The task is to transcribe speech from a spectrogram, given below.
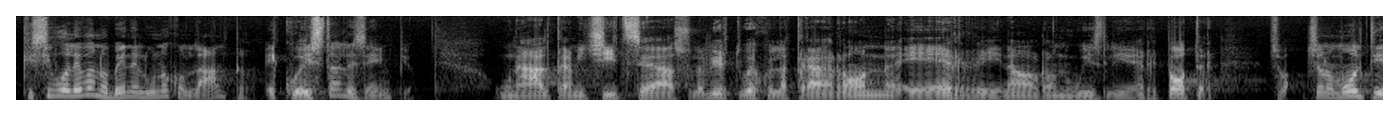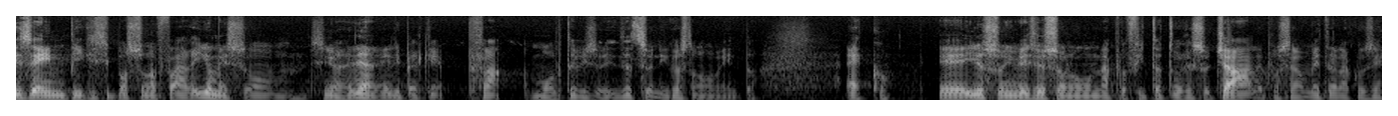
che si volevano bene l'uno con l'altro. E questo è l'esempio. Un'altra amicizia sulla virtù è quella tra Ron e Harry, no? Ron Weasley e Harry Potter. Insomma, ci sono molti esempi che si possono fare. Io ho messo Signore degli Anelli perché fa molte visualizzazioni in questo momento. Ecco, eh, io sono, invece sono un approfittatore sociale, possiamo metterla così.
